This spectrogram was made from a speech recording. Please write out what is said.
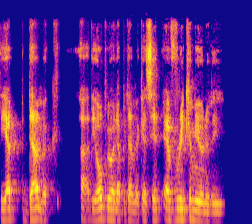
the epidemic, the opioid epidemic has hit every community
